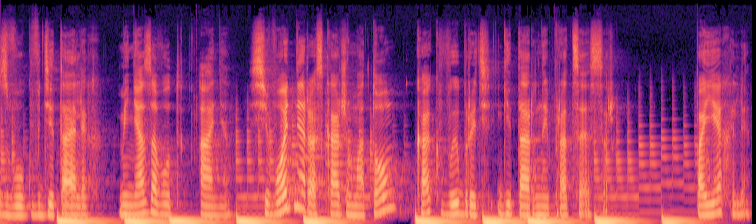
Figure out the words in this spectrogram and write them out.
«Звук в деталях». Меня зовут Аня. Сегодня расскажем о том, как выбрать гитарный процессор. Поехали!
